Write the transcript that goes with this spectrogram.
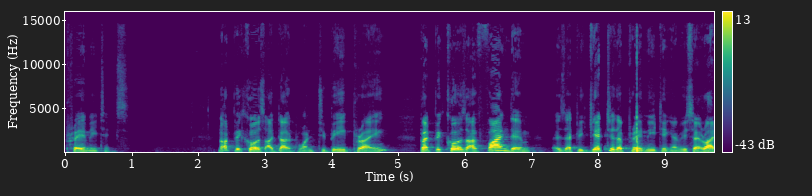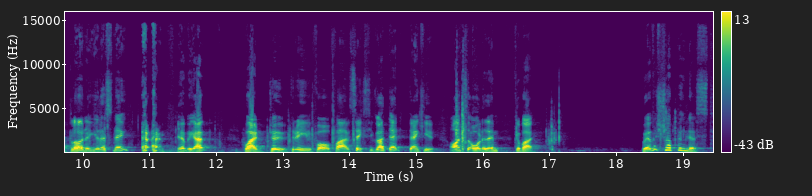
prayer meetings. Not because I don't want to be praying, but because I find them is that we get to the prayer meeting and we say, Right, Lord, are you listening? Here we go. One, two, three, four, five, six. You got that? Thank you. Answer all of them. Goodbye. We have a shopping list.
